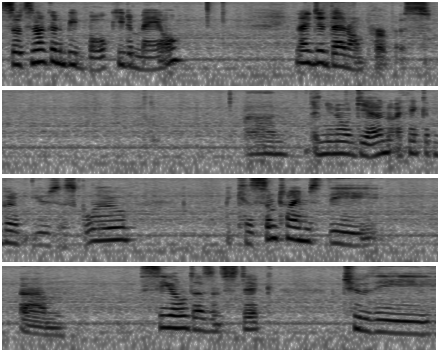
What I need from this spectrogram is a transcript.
so it's not going to be bulky to mail. And I did that on purpose. Um, and you know, again, I think I'm going to use this glue because sometimes the um, seal doesn't stick to the,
